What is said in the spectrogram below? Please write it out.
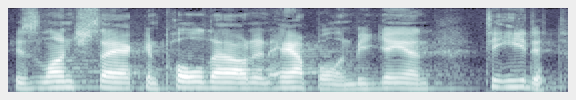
his lunch sack and pulled out an apple and began to eat it.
